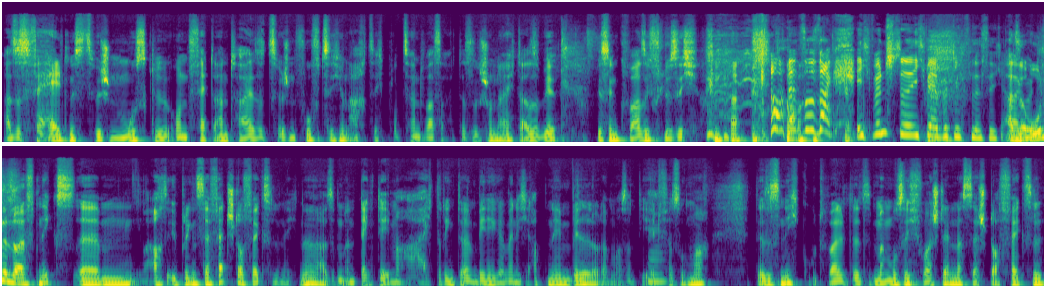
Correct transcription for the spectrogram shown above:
also das Verhältnis zwischen Muskel- und Fettanteil so zwischen 50 und 80 Prozent Wasser. Das ist schon echt, also wir, wir sind quasi flüssig. Kann man so sagen. Ich wünschte, ich wäre wirklich flüssig. Also gut. ohne läuft nichts. Ähm, auch übrigens der Fettstoffwechsel nicht. Ne? Also man denkt ja immer, ah, ich trinke dann weniger, wenn ich abnehmen will oder mal so einen Diätversuch mache. Das ist nicht gut, weil das, man muss sich vorstellen, dass der Stoffwechsel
